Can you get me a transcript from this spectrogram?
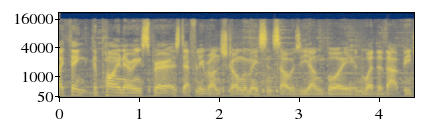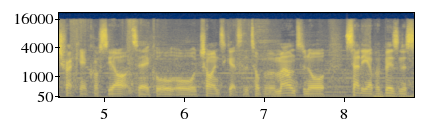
I think the pioneering spirit has definitely run strong in me since I was a young boy, and whether that be trekking across the Arctic or, or trying to get to the top of a mountain or setting up a business.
